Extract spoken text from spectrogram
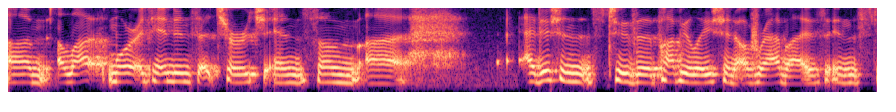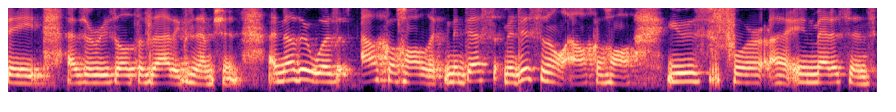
um, a lot more attendance at church and some. Uh, additions to the population of rabbis in the state as a result of that exemption. Another was alcoholic, medicinal alcohol used for uh, in medicines.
